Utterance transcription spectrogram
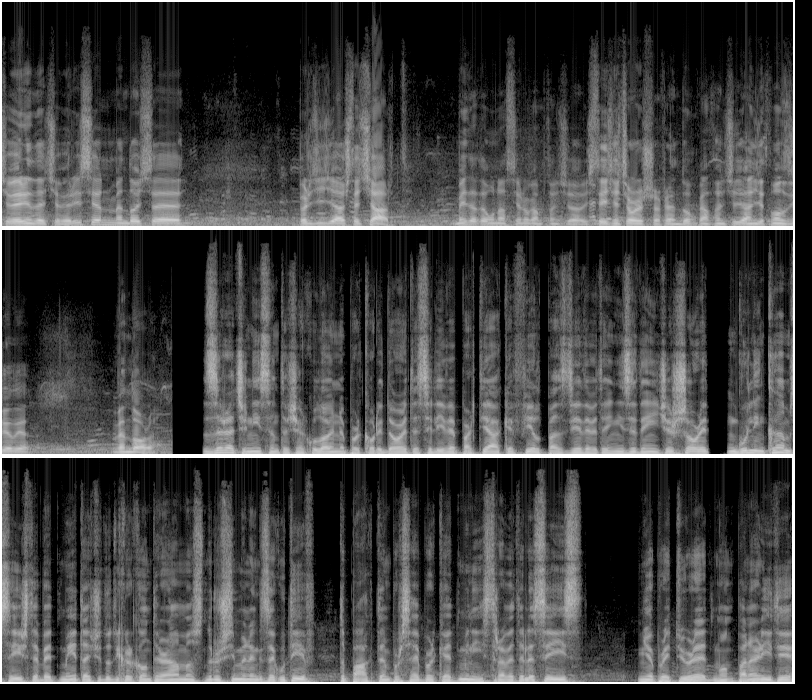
qeverinë dhe qeverisjen, mendoj se përgjigja është e qartë. Megjithatë unë asnjëherë nuk kam thënë që 21 qershori është referendum, kam thënë që janë gjithmonë zgjedhje vendore. Zërat që nisën të qarkullojnë nëpër korridoret e selive partiake fill pas zgjedhjeve të njëzet e një qershorit, ngulnin këmbë se ishte vetë Meta që do t'i kërkonte Ramës ndryshime në ekzekutiv, të paktën për sa i përket ministrave të LSI-së. Një prej tyre, Edmond Panariti,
